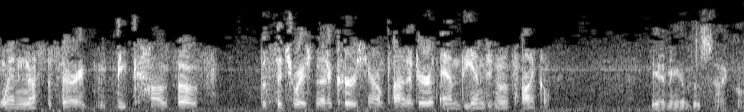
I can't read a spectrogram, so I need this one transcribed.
when necessary because of the situation that occurs here on planet Earth and the ending of the cycle. The ending of the cycle.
